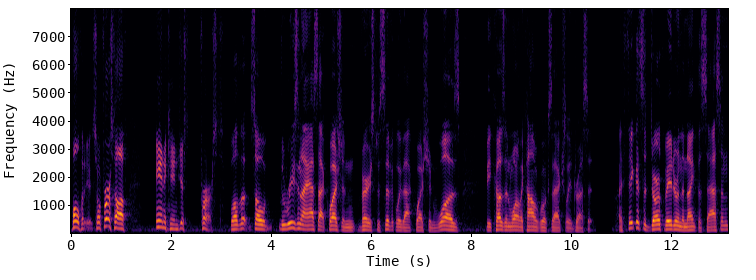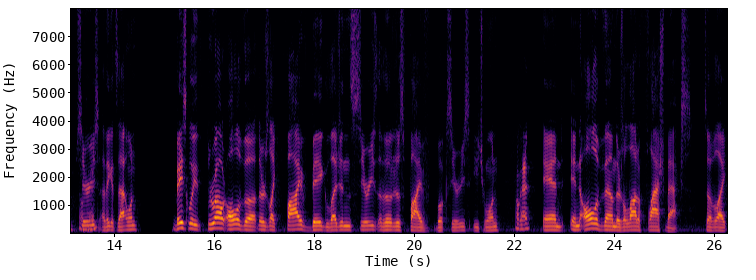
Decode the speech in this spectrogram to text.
both. at you. So first off, Anakin just first. Well, the, so the reason I asked that question, very specifically that question, was because in one of the comic books they actually address it. I think it's the Darth Vader and the Ninth Assassin series. I think it's that one. Basically, throughout all of the, there's like five big Legends series. Uh, they're just five book series, each one. Okay. and in all of them there's a lot of flashbacks of like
